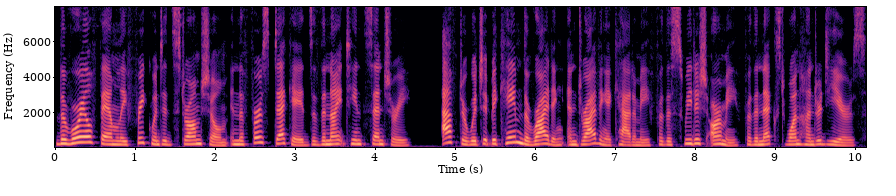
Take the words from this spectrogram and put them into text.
The royal family frequented Strömsholm in the first decades of the 19th century, after which it became the riding and driving academy for the Swedish army for the next 100 years.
